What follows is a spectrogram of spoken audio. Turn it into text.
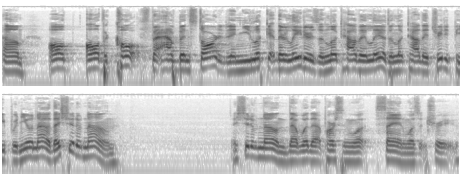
um, all, all the cults that have been started. And you look at their leaders and look how they lived and look how they treated people, and you'll know they should have known. They should have known that what that person was saying wasn't true.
